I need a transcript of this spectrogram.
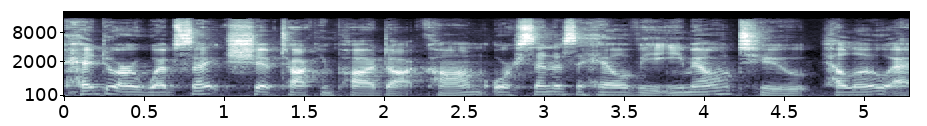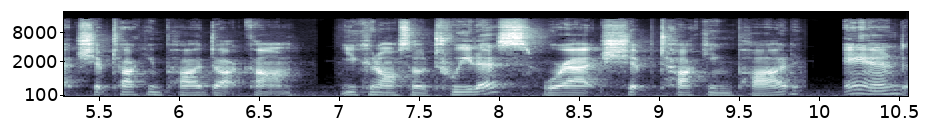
head to our website, shiptalkingpod.com, or send us a hail via email to hello at shiptalkingpod.com. You can also tweet us. We're at shiptalkingpod. And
